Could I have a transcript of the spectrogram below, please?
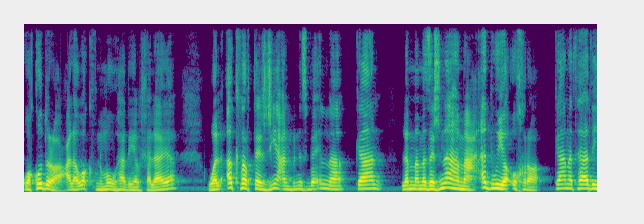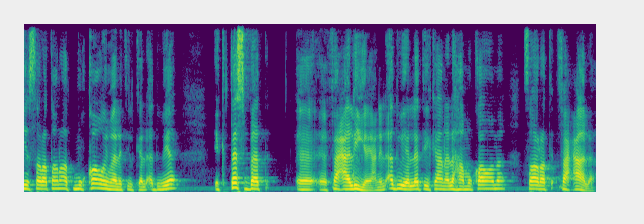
وقدرة على وقف نمو هذه الخلايا. والأكثر تشجيعا بالنسبة لنا كان لما مزجناها مع أدوية أخرى كانت هذه السرطانات مقاومة لتلك الأدوية اكتسبت فعالية. يعني الأدوية التي كان لها مقاومة صارت فعالة.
